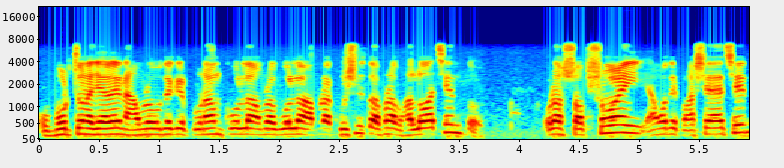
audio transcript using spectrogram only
অভ্যর্থনা জানালেন, আমরা ওদেরকে প্রণাম করলাম, আমরা বললাম, আপনারা খুশি তো, আপনারা ভালো আছেন তো? ওরা সবসময় আমাদের পাশে আছেন।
